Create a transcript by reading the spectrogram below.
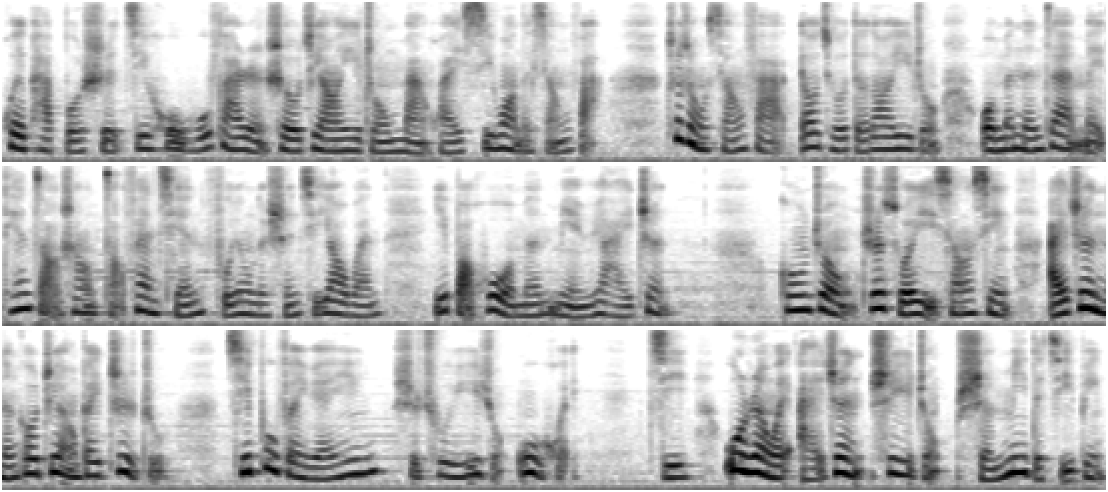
惠帕博士几乎无法忍受这样一种满怀希望的想法。这种想法要求得到一种我们能在每天早上早饭前服用的神奇药丸，以保护我们免于癌症。公众之所以相信癌症能够这样被治住，其部分原因是出于一种误会，即误认为癌症是一种神秘的疾病，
